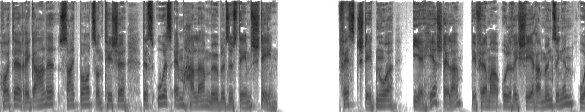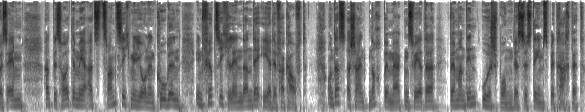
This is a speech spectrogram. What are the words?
heute Regale, Sideboards und Tische des USM Haller Möbelsystems stehen. Fest steht nur, ihr Hersteller, die Firma Ulrich Scherer Münsingen, USM, hat bis heute mehr als 20 Millionen Kugeln in 40 Ländern der Erde verkauft. Und das erscheint noch bemerkenswerter, wenn man den Ursprung des Systems betrachtet.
